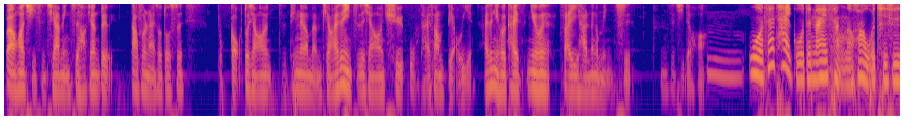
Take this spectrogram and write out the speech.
不然的话，其实其他名次好像对大部分人来说都是不够，都想要只拼那个门票，还是你只是想要去舞台上表演，还是你会开始你也会在意他那个名次？你自己的话，嗯，我在泰国的那一场的话，我其实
